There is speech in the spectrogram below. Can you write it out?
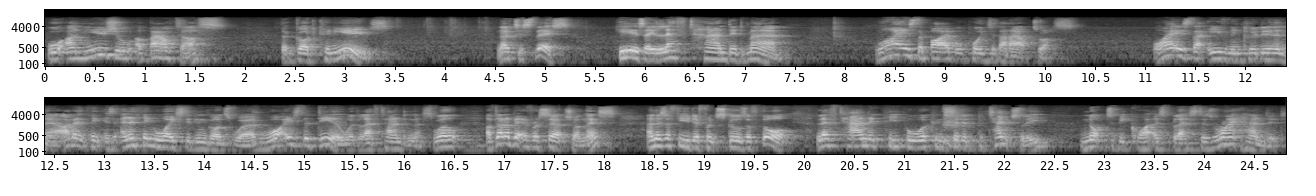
or unusual about us that God can use? Notice this He is a left handed man. Why is the Bible pointed that out to us? Why is that even included in there? I don't think there's anything wasted in God's word. What is the deal with left handedness? Well, I've done a bit of research on this, and there's a few different schools of thought. Left handed people were considered potentially not to be quite as blessed as right handed.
